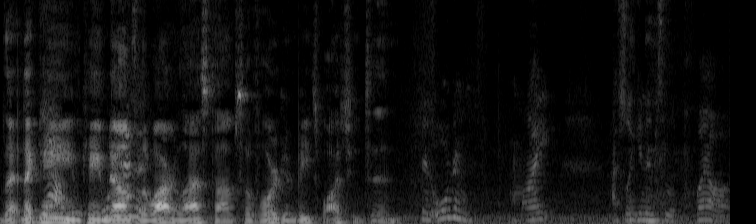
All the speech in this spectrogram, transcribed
that that Yeah, game came Oregon down to the wire last time. So if Oregon beats Washington, then Oregon might actually get into the playoffs.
